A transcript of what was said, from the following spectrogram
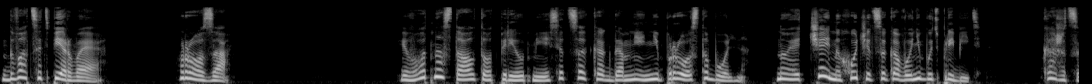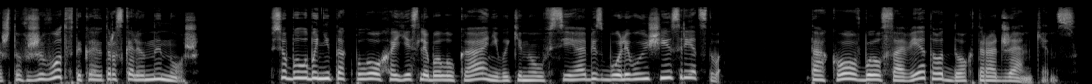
двадцать первая. Роза. И вот настал тот период месяца, когда мне не просто больно, но и отчаянно хочется кого-нибудь прибить. Кажется, что в живот втыкают раскаленный нож. Все было бы не так плохо, если бы Лука не выкинул все обезболивающие средства. Таков был совет от доктора Дженкинс.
